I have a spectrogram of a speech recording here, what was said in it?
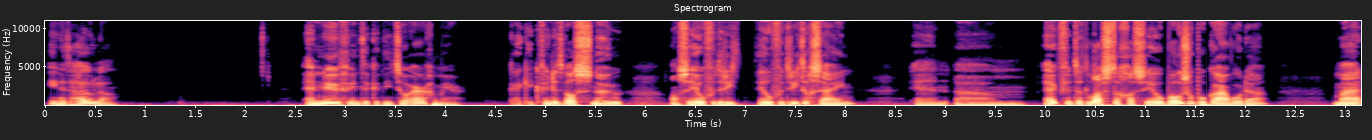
in het huilen? En nu vind ik het niet zo erg meer. Kijk, ik vind het wel sneu als ze heel, heel verdrietig zijn. En um, ik vind het lastig als ze heel boos op elkaar worden. Maar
